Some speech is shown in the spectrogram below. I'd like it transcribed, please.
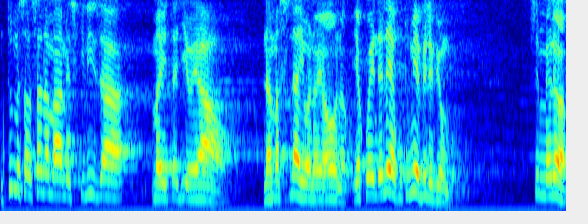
Mtume sala salama amesikiliza mahitajio yao na maslahi wanayoyaona ya kuendelea kutumia vile vyombo. Si mmeelewa?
